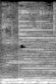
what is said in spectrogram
within.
